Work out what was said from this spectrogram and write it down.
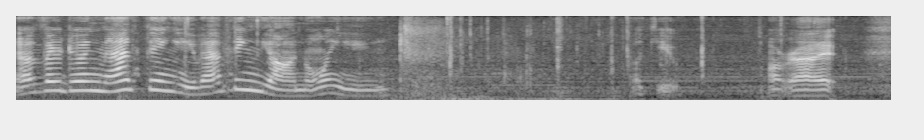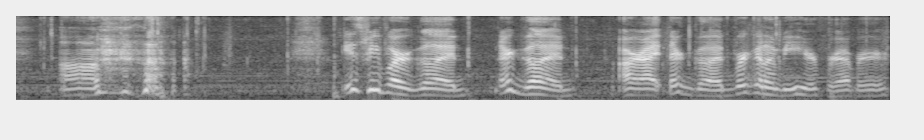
Now they're doing that thingy. That thingy annoying. Fuck you. Alright. Um... these people are good. They're good. Alright, they're good. We're gonna be here forever.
